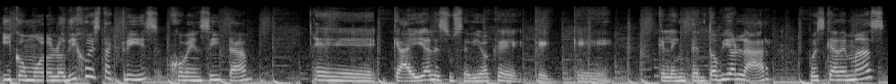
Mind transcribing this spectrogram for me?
Y como lo dijo esta actriz, jovencita, eh, que a ella le sucedió que, que, le intentó violar, pues que además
